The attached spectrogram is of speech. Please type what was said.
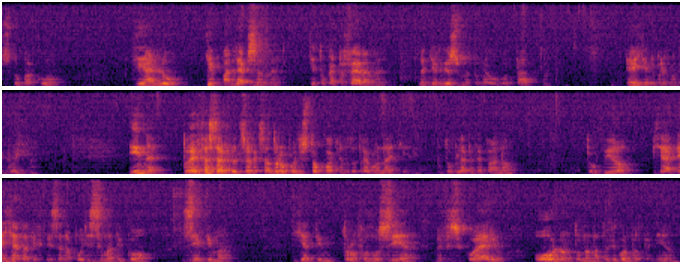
στο Πακού και αλλού και παλέψαμε και το καταφέραμε να κερδίσουμε τον αγωγό ΤΑΠ. Έγινε πραγματικότητα. Είναι το έφασε αρχείο της Αλεξανδρούπολης, το κόκκινο το τραγωνάκι που το βλέπετε πάνω, το οποίο πια έχει αναδειχθεί σε ένα πολύ σημαντικό ζήτημα για την τροφοδοσία με φυσικό αέριο όλων των Ανατολικών Βαλκανίων.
